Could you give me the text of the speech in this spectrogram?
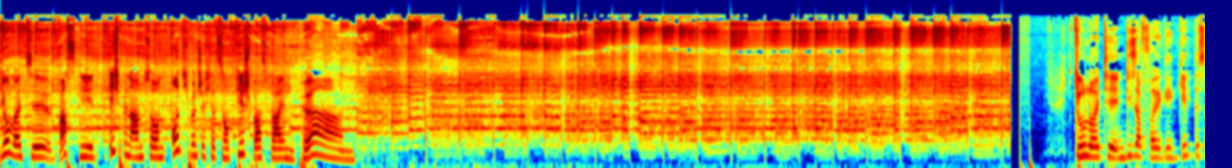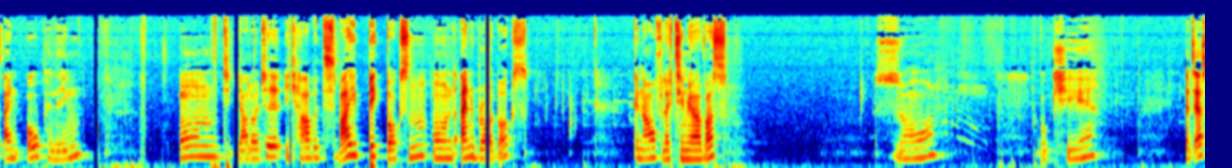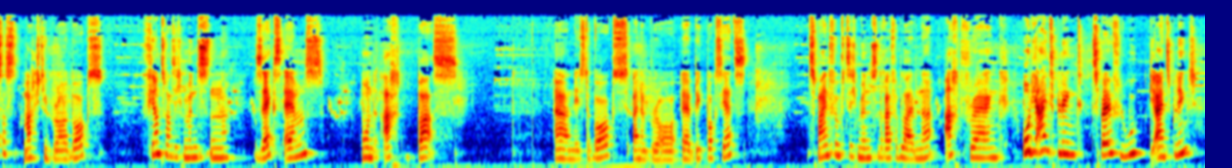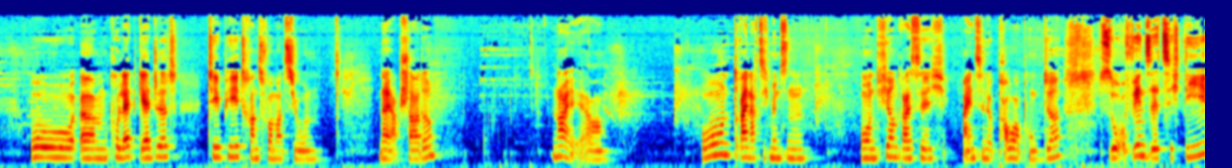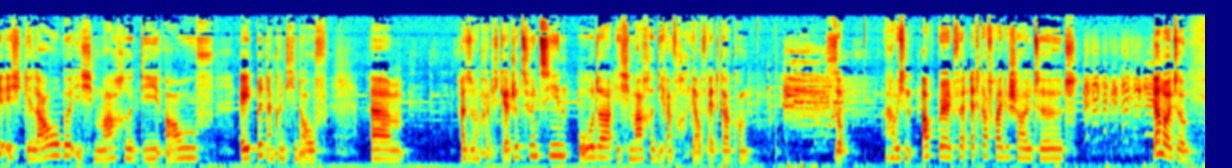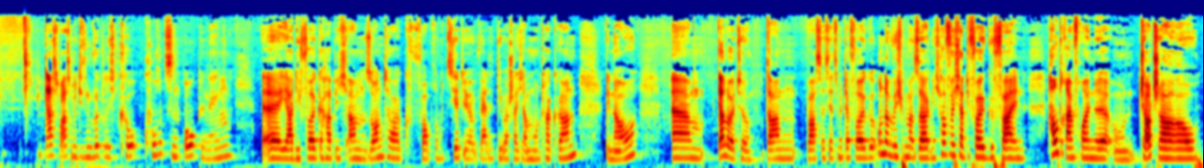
Jo Leute, was geht? Ich bin Anton und ich wünsche euch jetzt noch viel Spaß beim Hören. Jo Leute, in dieser Folge gibt es ein Opening. Und ja Leute, ich habe zwei Big Boxen und eine Brawl Box. Genau, vielleicht ziehen wir ja was. So. Okay. Als erstes mache ich die Brawl Box. 24 Münzen, 6 Ms und 8 Bass. Äh, nächste Box, eine Brawl, äh, Big Box jetzt. 52 Münzen, 3 verbleibende, 8 Frank. Oh, die 1 blinkt. 12 Lu, die 1 blinkt. Oh, ähm, Colette Gadget, TP-Transformation. Naja, schade. Naja. Und 83 Münzen und 34 einzelne Powerpunkte. So, auf wen setze ich die? Ich glaube, ich mache die auf 8-Bit. Dann könnte ich ihn auf. Ähm, also dann könnte ich Gadgets für ihn ziehen. Oder ich mache die einfach ja, auf Edgar. Komm. So. Habe ich ein Upgrade für Edgar freigeschaltet. Ja, Leute. Das war's mit diesem wirklich kurzen Opening. Äh, ja, die Folge habe ich am Sonntag vorproduziert. Ihr werdet die wahrscheinlich am Montag hören. Genau. Ähm, ja, Leute, dann war es das jetzt mit der Folge. Und dann würde ich mal sagen, ich hoffe, euch hat die Folge gefallen. Haut rein, Freunde, und ciao, ciao.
